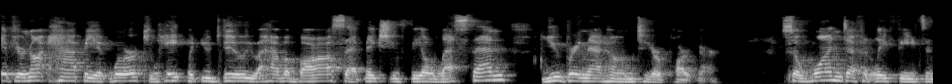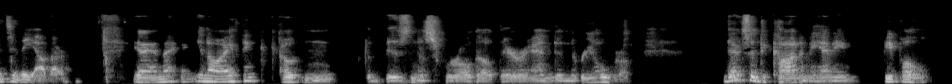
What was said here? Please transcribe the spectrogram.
If you're not happy at work, you hate what you do, you have a boss that makes you feel less than, you bring that home to your partner. So one definitely feeds into the other. Yeah, and I, you know, I think out in the business world out there and in the real world, there's a dichotomy. I mean, people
